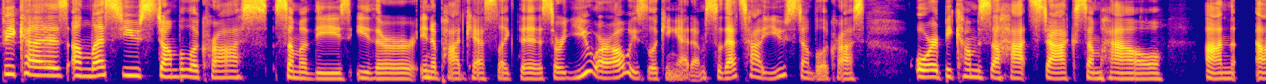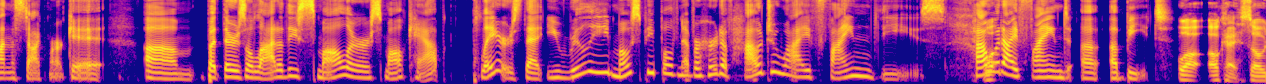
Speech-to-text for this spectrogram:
because unless you stumble across some of these either in a podcast like this, or you are always looking at them, so that's how you stumble across, or it becomes a hot stock somehow on on the stock market. Um, but there's a lot of these smaller, small cap players that you really most people have never heard of. How do I find these? How Well- would I find a, a beat? Well, okay, so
